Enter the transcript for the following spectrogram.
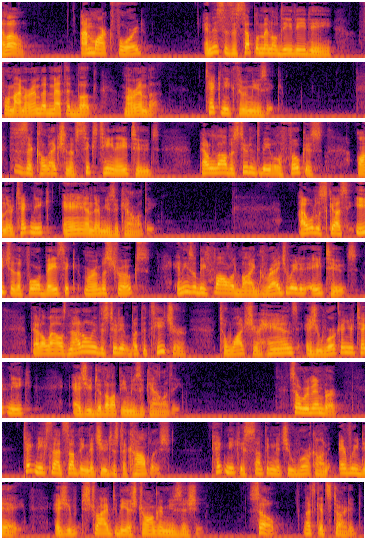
Hello, I'm Mark Ford, and this is a supplemental DVD for my marimba method book, Marimba Technique Through Music. This is a collection of 16 etudes that allow the student to be able to focus on their technique and their musicality. I will discuss each of the four basic marimba strokes, and these will be followed by graduated etudes that allows not only the student but the teacher to watch your hands as you work on your technique as you develop your musicality. So remember, technique's not something that you just accomplish. Technique is something that you work on every day as you strive to be a stronger musician. So, let's get started.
